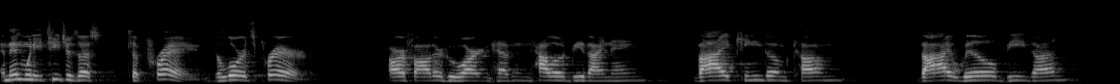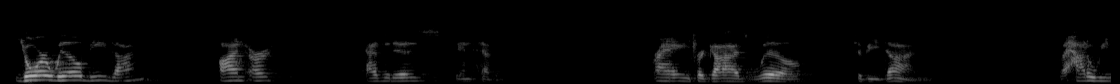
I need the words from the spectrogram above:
And then when he teaches us to pray, the Lord's Prayer, Our Father who art in heaven, hallowed be thy name. Thy kingdom come, thy will be done, your will be done on earth as it is in heaven. Praying for God's will to be done. But how do we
